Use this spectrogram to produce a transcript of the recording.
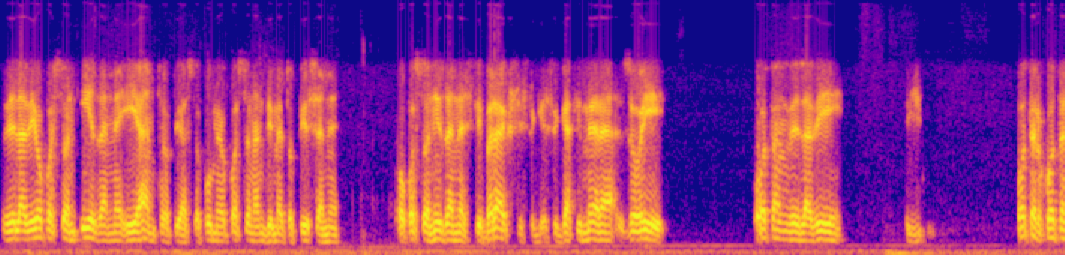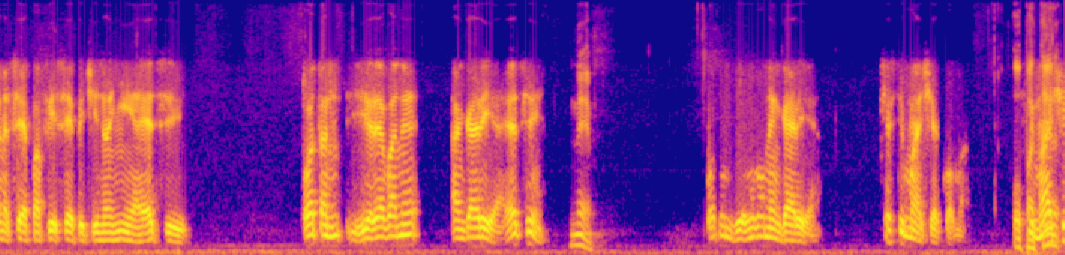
δηλαδή όπως τον είδανε οι άνθρωποι, ας το πούμε, όπως τον αντιμετωπίσανε, όπως τον είδανε στην πράξη, στην, στην καθημέρα ζωή, όταν δηλαδή όταν ερχόταν σε επαφή, σε επικοινωνία, έτσι, όταν γυρεύανε αγκαρία, έτσι. Ναι. Όταν γυρεύανε αγκαρία. Και στη μάχη ακόμα. Ο Στη πατέρα... μάχη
